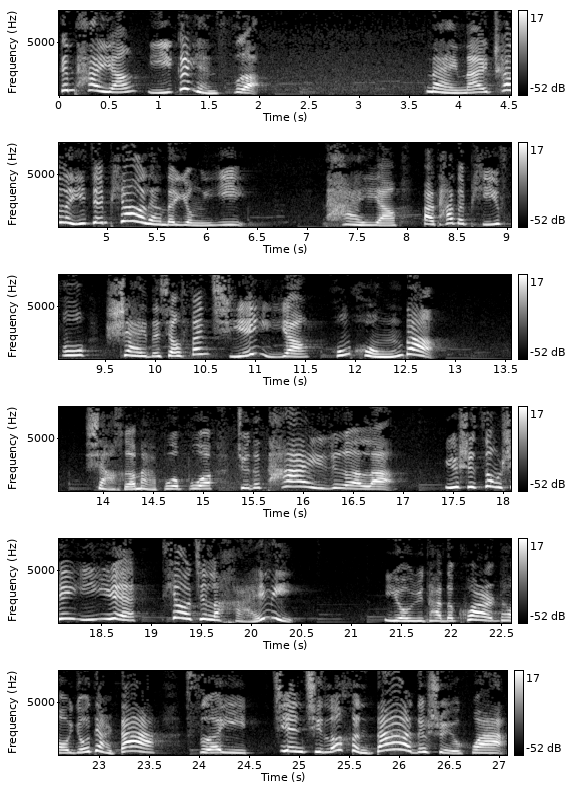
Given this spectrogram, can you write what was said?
跟太阳一个颜色。奶奶穿了一件漂亮的泳衣，太阳把他的皮肤晒得像番茄一样红红的。小河马波波觉得太热了，于是纵身一跃。跳进了海里，由于它的块头有点大，所以溅起了很大的水花。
